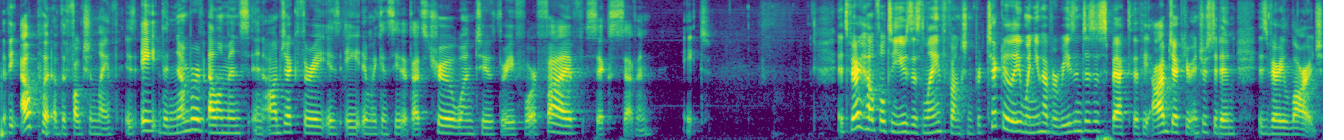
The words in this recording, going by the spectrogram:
that the output of the function length is 8. The number of elements in object 3 is 8, and we can see that that's true. 1, 2, 3, 4, 5, 6, 7, 8. It's very helpful to use this length function, particularly when you have a reason to suspect that the object you're interested in is very large.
